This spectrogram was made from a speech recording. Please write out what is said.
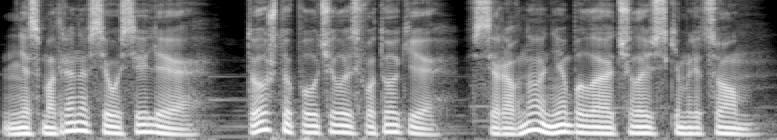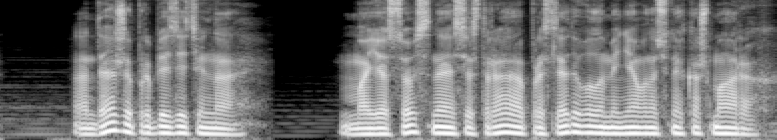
Несмотря на все усилия, то, что получилось в итоге, все равно не было человеческим лицом. Даже приблизительно. Моя собственная сестра преследовала меня в ночных кошмарах.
